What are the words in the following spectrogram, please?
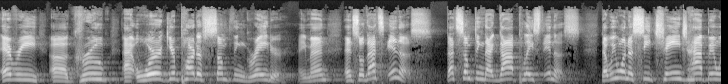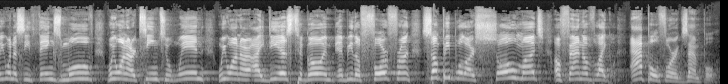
every uh, group at work, you're part of something greater. Amen? And so that's in us. That's something that God placed in us. That we want to see change happen. We want to see things move. We want our team to win. We want our ideas to go and, and be the forefront. Some people are so much a fan of, like, Apple, for example.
